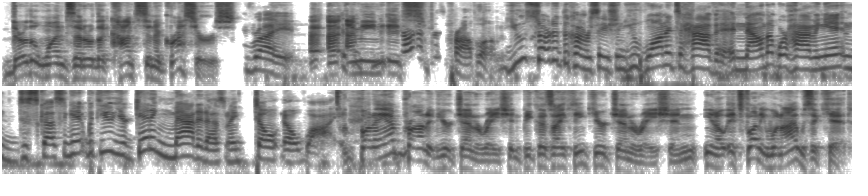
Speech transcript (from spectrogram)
they're the ones that are the constant aggressors. Right. I, I mean, it's this problem. You started the conversation. You wanted to have it, and now that we're having it and discussing it with you, you're getting mad at us, and I don't know why. But I am proud of your generation because I think your generation. You know, it's funny when I was a kid.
